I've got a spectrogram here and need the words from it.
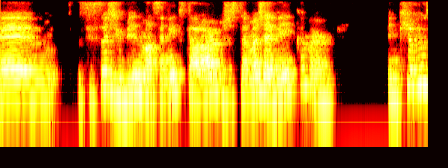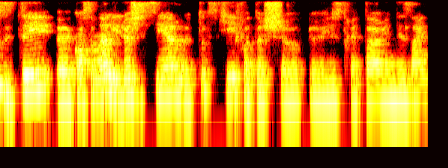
Euh, c'est ça, j'ai oublié de mentionner tout à l'heure. Justement, j'avais comme un, une curiosité euh, concernant les logiciels, tout ce qui est Photoshop, euh, Illustrator, InDesign.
